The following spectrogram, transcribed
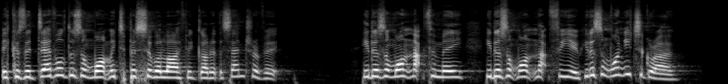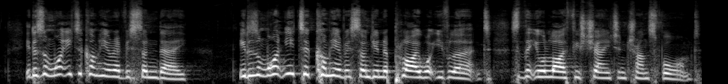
because the devil doesn't want me to pursue a life with God at the center of it. He doesn't want that for me. He doesn't want that for you. He doesn't want you to grow. He doesn't want you to come here every Sunday. He doesn't want you to come here every Sunday and apply what you've learned so that your life is changed and transformed.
